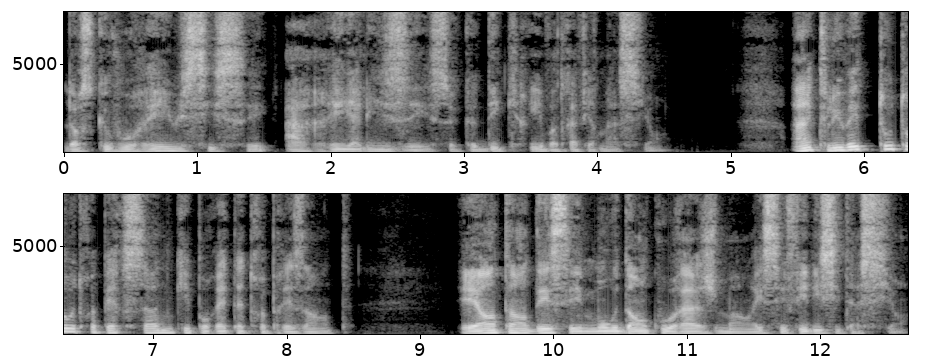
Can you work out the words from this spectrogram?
lorsque vous réussissez à réaliser ce que décrit votre affirmation. Incluez toute autre personne qui pourrait être présente et entendez ces mots d'encouragement et ces félicitations.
